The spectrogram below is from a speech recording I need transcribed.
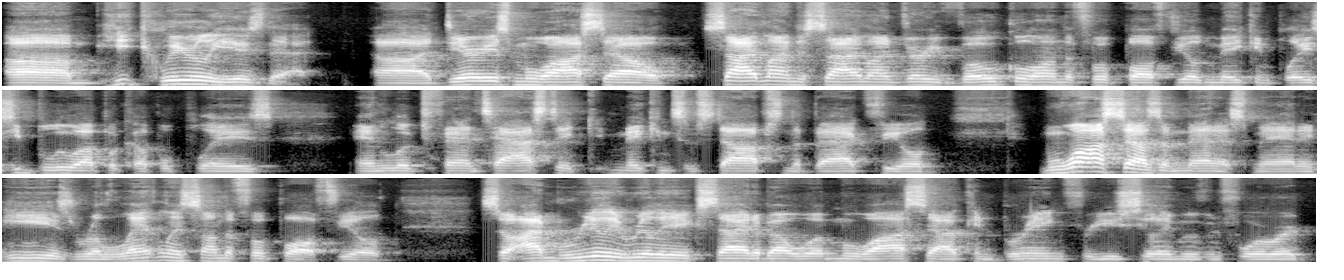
Um, he clearly is that. Uh, Darius Muasau, sideline to sideline, very vocal on the football field, making plays. He blew up a couple plays and looked fantastic, making some stops in the backfield. Muasau's a menace, man, and he is relentless on the football field. So I'm really, really excited about what Muasau can bring for UCLA moving forward.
